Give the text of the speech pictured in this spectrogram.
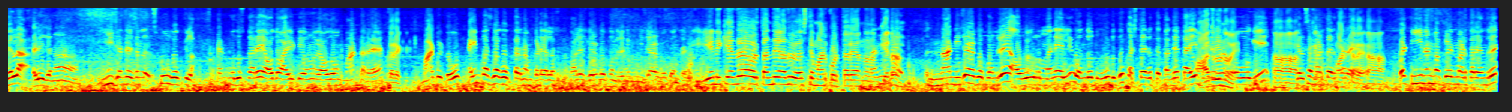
ಇವೆಲ್ಲ ಹಳ್ಳಿ ಜನ ಈ ಜನರೇಷನ್ ಸ್ಕೂಲ್ಗೆ ಹೋಗ್ತಿಲ್ಲ. ಟೆಂತ್ ಮುಗಿಸ್ತಾರೆ ಯಾವುದೋ ಐ ಟಿ ಯಾವುದೋ ಒಂದು ಮಾಡ್ತಾರೆ. ಕರೆಕ್ಟ್ ಮಾಡ್ಬಿಟ್ಟು ಟೈಮ್ ಪಾಸ್ಗಾಗಿ ಹೋಗ್ತಾರೆ ನಮ್ಮ ಕಡೆ ಎಲ್ಲ. ಕಾಲೇಜ್ ಹೇಳ್ಬೇಕು ಅಂದ್ರೆ ನಿಮ್ಗೆ ನಿಜ ಹೇಳ್ಬೇಕು ಅಂದ್ರೆ. ಏನಕ್ಕೆ ಅಂದ್ರೆ ಅವ್ರ ತಂದೆ ಏನಾದ್ರು ವ್ಯವಸ್ಥೆ ಮಾಡ್ಕೊಡ್ತಾರೆ ಅನ್ನೋ ನಂಬಿಕೆನಾ? ನಾನ್ ನಿಜ ಹೇಳ್ಬೇಕು ಅಂದ್ರೆ ಅವ್ರ ಮನೆಯಲ್ಲಿ ಒಂದೊಂದು ಊಟಕ್ಕೂ ಕಷ್ಟ ಇರುತ್ತೆ. ತಂದೆ ತಾಯಿ ಬೇರೆ ಹೋಗಿ. ಕೆಲಸ ಮಾಡ್ತಾ ಇರ್ತಾರೆ. ಬಟ್ ಈ ನನ್ ಮಕ್ಳು ಏನ್ ಮಾಡ್ತಾರೆ ಅಂದ್ರೆ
